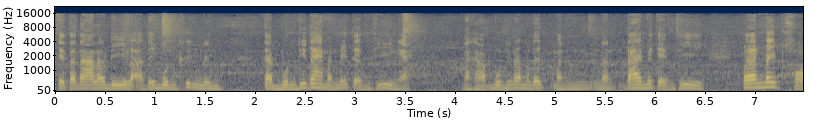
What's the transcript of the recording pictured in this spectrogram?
เจตนาเราดีเราอาจจะได้บุญครึ่งหนึ่งแต่บุญที่ได้มันไม่เต็มที่ไงนะครับบุญที่ได้มันได้มันได้ไม่เต็มที่ เพราะฉะนั้นไม่พอ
